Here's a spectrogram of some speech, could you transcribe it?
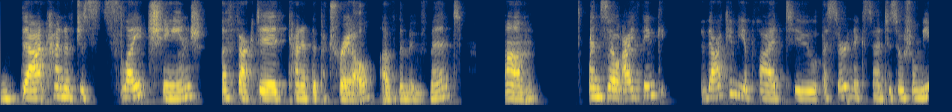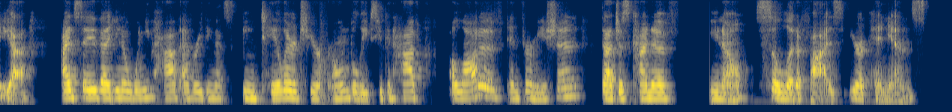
that kind of just slight change affected kind of the portrayal of the movement. Um, and so I think that can be applied to a certain extent to social media. I'd say that, you know, when you have everything that's being tailored to your own beliefs, you can have a lot of information that just kind of you know, solidifies your opinions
